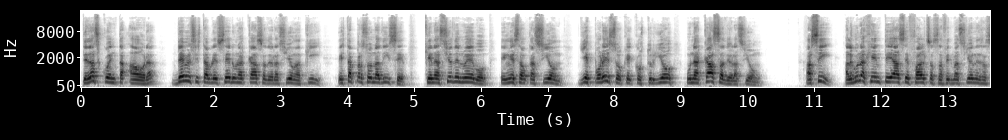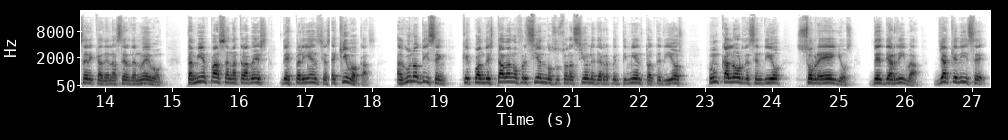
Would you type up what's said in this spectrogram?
¿te das cuenta ahora? Debes establecer una casa de oración aquí. Esta persona dice que nació de nuevo en esa ocasión y es por eso que construyó una casa de oración. Así, alguna gente hace falsas afirmaciones acerca de nacer de nuevo también pasan a través de experiencias equívocas. Algunos dicen que cuando estaban ofreciendo sus oraciones de arrepentimiento ante Dios, un calor descendió sobre ellos desde arriba, ya que dice,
